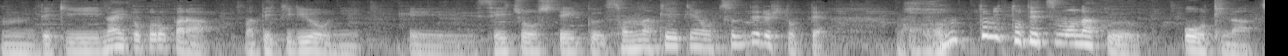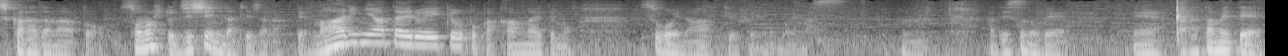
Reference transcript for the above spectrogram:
うん、できないところから、まあ、できるように、えー、成長していくそんな経験を積んでる人って本当にとてつもなく大きな力だなと。その人自身だけじゃなくて周りに与える影響とか考えてもすごいなっていうふうに思います、うん、ですので、ね、改めて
